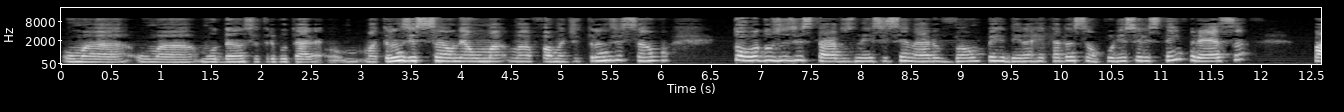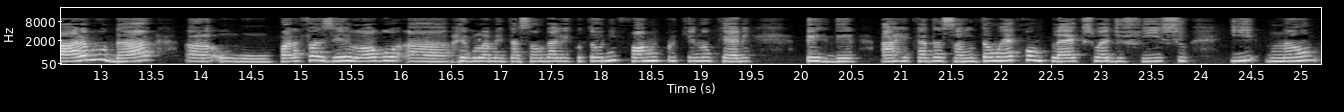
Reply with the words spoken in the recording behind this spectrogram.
uma, uma mudança tributária, uma transição, né, uma, uma forma de transição todos os estados nesse cenário vão perder arrecadação. Por isso, eles têm pressa para mudar, uh, o, para fazer logo a regulamentação da alíquota uniforme, porque não querem perder a arrecadação. Então, é complexo, é difícil e não.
